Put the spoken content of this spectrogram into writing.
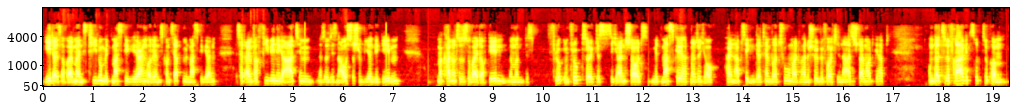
jeder ist auf einmal ins Kino mit Maske gegangen oder ins Konzert mit Maske gegangen. Es hat einfach viel weniger Atem, also diesen Austausch von Viren gegeben. Man kann also so weit auch gehen, wenn man das Flug, im Flugzeug das sich anschaut, mit Maske hat man natürlich auch kein Absinken der Temperatur, man hat eine schön befeuchtete Nasenschleimhaut gehabt. Um da zu der Frage zurückzukommen,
